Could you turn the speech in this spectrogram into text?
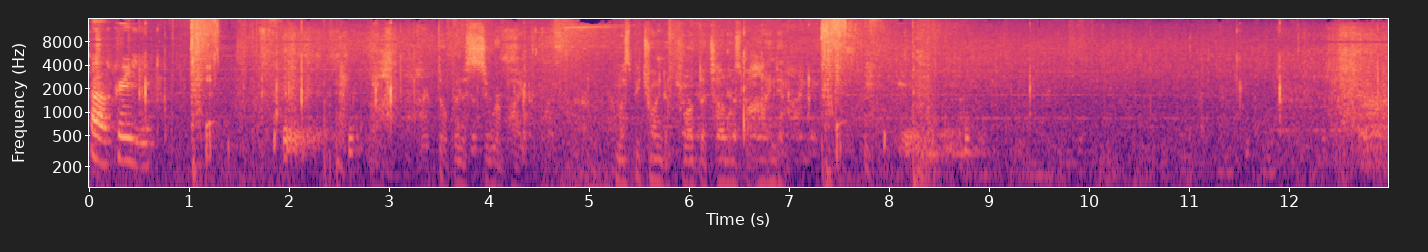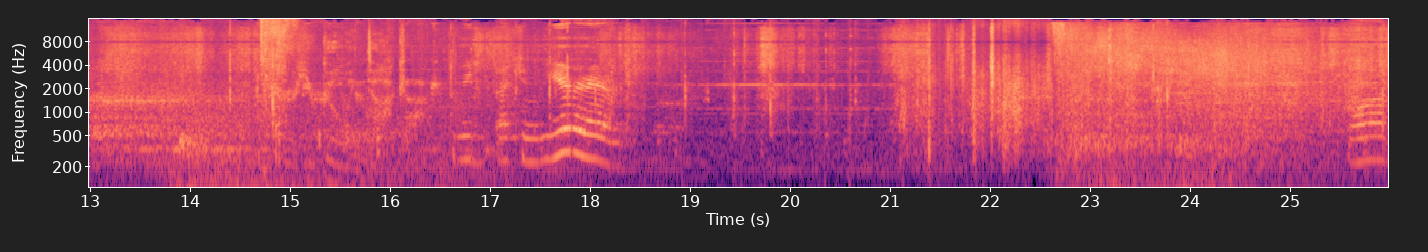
that was crazy. Ripped open a sewer pipe. Must be trying to flood the tunnels behind him. Where are you going, Doc? We, I can hear him. What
